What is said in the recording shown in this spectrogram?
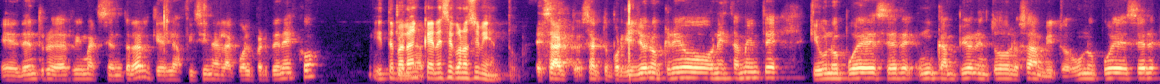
eh, dentro de RIMAX Central, que es la oficina a la cual pertenezco, y te palanca en ese conocimiento. Exacto, exacto, porque yo no creo honestamente que uno puede ser un campeón en todos los ámbitos, uno puede ser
